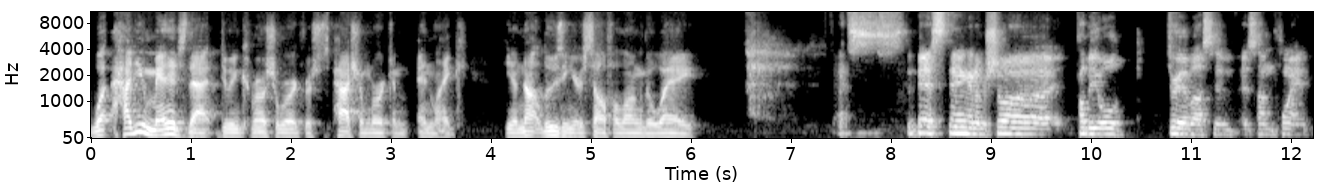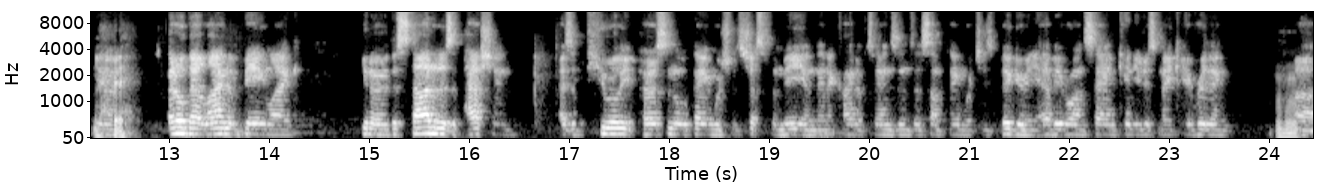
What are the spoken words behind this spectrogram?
what how do you manage that doing commercial work versus passion work and and like you know not losing yourself along the way that's the best thing and i'm sure probably all three of us have, at some point you know that line of being like you know this started as a passion as a purely personal thing which was just for me and then it kind of turns into something which is bigger and you have everyone saying can you just make everything mm-hmm. uh,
